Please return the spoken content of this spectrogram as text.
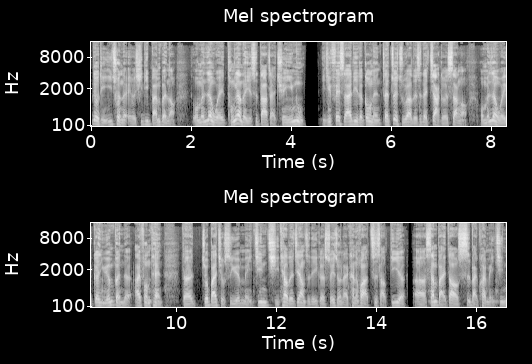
六点一寸的 LCD 版本哦，我们认为同样的也是搭载全萤幕。以及 Face ID 的功能，在最主要的是在价格上哦，我们认为跟原本的 iPhone Ten 的九百九十元美金起跳的这样子的一个水准来看的话，至少低了呃三百到四百块美金，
